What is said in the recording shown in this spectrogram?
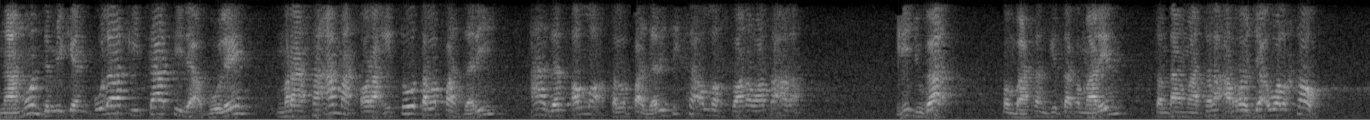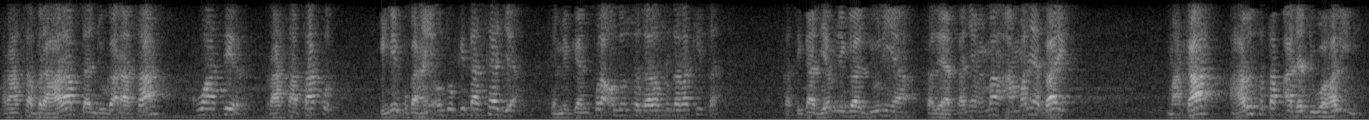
Namun demikian pula kita tidak boleh merasa aman orang itu terlepas dari azab Allah, terlepas dari siksa Allah Subhanahu wa taala. Ini juga pembahasan kita kemarin tentang masalah ar-raja wal khauf. Rasa berharap dan juga rasa khawatir, rasa takut. Ini bukan hanya untuk kita saja, demikian pula untuk saudara-saudara kita. Ketika dia meninggal dunia, kelihatannya memang amalnya baik. Maka harus tetap ada dua hal ini.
